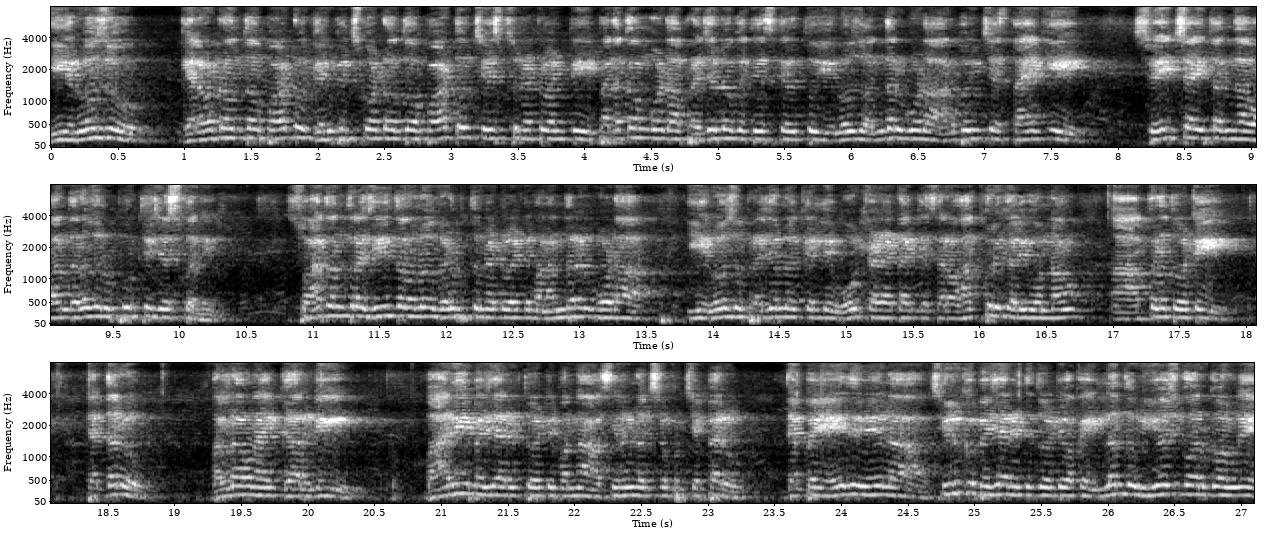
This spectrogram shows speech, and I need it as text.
ఈ రోజు గెలవడంతో పాటు గెలిపించుకోవడంతో పాటు చేస్తున్నటువంటి పథకం కూడా ప్రజల్లోకి తీసుకెళ్తూ ఈ రోజు అందరూ కూడా అనుభవించే స్థాయికి స్వేచ్ఛాయుతంగా వంద రోజులు పూర్తి చేసుకొని స్వాతంత్ర జీవితంలో గడుపుతున్నటువంటి మనందరం కూడా ఈ రోజు ప్రజల్లోకి వెళ్ళి ఓట్లాడటానికి సర్వ హక్కులు కలిగి ఉన్నాం. ఆ హక్కులతోటి పెద్దలు బలరాం నాయక్ గారిని భారీ మెజారిటీ తోటి మొన్న సిలిండర్ వచ్చినప్పుడు చెప్పారు డెబ్బై ఐదు వేల చిరుకు మెజారిటీ తోటి ఒక ఇల్లందు నియోజకవర్గంలోనే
